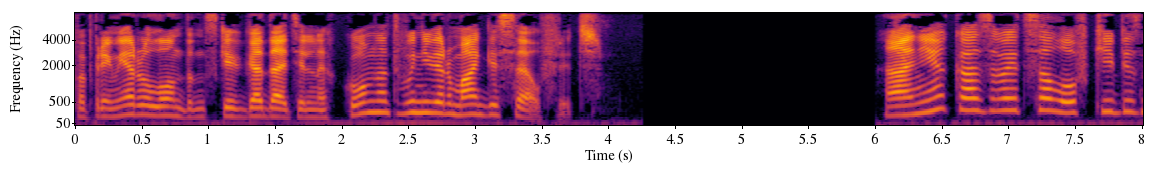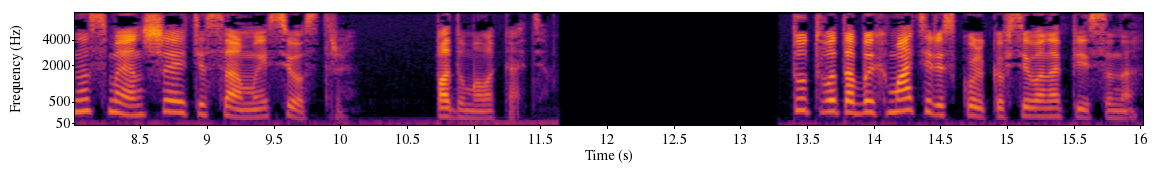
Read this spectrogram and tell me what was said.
по примеру лондонских гадательных комнат в универмаге Селфридж. Они, оказывается, ловкие бизнесменши, эти самые сестры, подумала Катя. Тут вот об их матери сколько всего написано,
